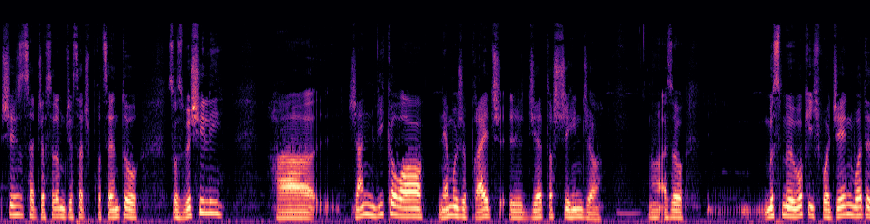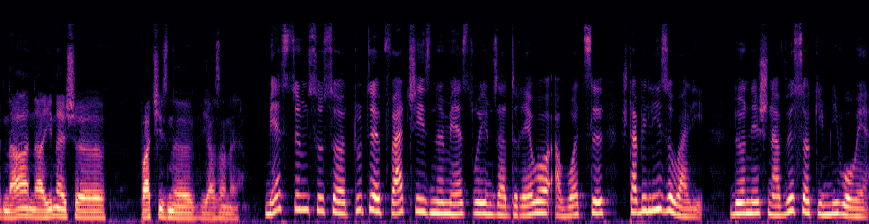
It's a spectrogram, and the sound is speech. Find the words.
60-70% so zvišili. A Jan Wikowa nie może brać, gdzie to jeszcze hinja. No, also musimy wirklich podzień wody na, na inajsze płacizny wjazane. Miestem su so tute płacizny miast drugim za drewo a wocel stabilizowali, byrnisz na wysokim niwowie.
